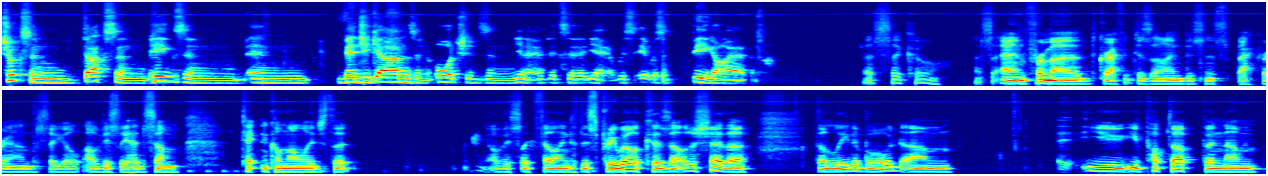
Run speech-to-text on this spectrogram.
chooks and ducks and pigs and and veggie gardens and orchards and you know it's a yeah it was it was a big eye opener. That's so cool. That's, and from a graphic design business background, so you obviously had some technical knowledge that obviously fell into this pretty well because I'll just show the the leaderboard. Um, you you popped up and um,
